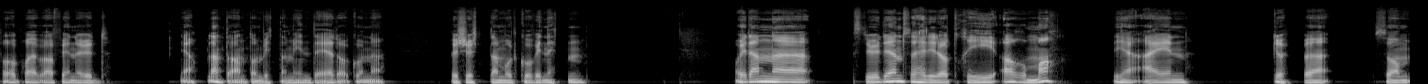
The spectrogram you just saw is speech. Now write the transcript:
for å prøve å finne ut ja, blant annet om vitamin D da kunne beskytte mot covid-19. Og i den eh, studien så har de da tre armer. De har én gruppe som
